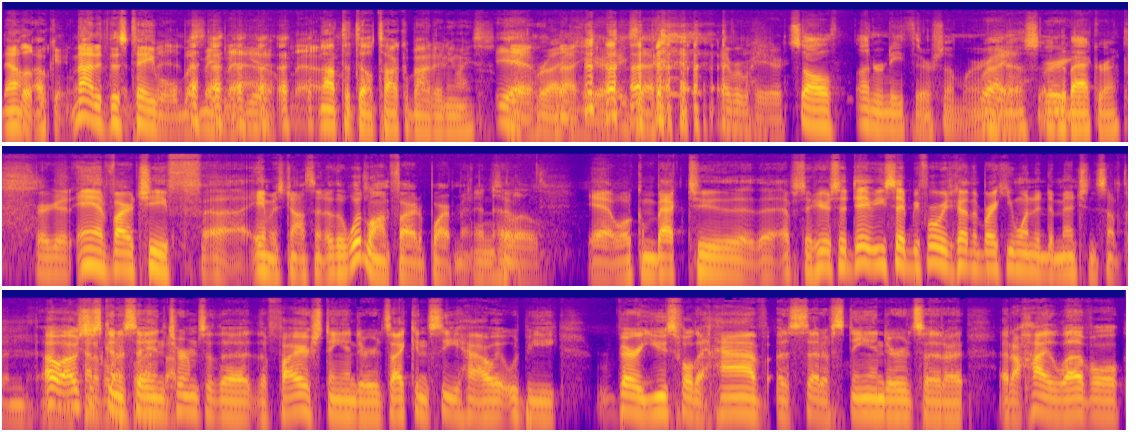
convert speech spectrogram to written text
No, Little- okay, not at this table, but maybe. no, you know. no. Not that they'll talk about anyways. Yeah, right. Not here. exactly. Everywhere here. It's all underneath there somewhere, Right. You know, so in Very the good. background. Very good. And Fire Chief uh, Amos Johnson of the Woodlawn Fire Department. And So, hello. Yeah, welcome back to the, the episode here. So, Dave, you said before we cut on the break, you wanted to mention something. Oh, uh, I was just going to say, in terms of the the fire standards, I can see how it would be very useful to have a set of standards at a at a high level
